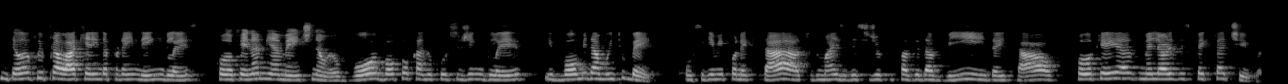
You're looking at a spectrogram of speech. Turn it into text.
Então eu fui para lá querendo aprender inglês, coloquei na minha mente, não, eu vou, vou focar no curso de inglês e vou me dar muito bem. Consegui me conectar, tudo mais, e decidi o que fazer da vida e tal. Coloquei as melhores expectativas.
